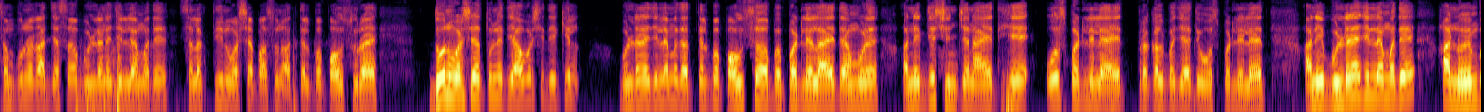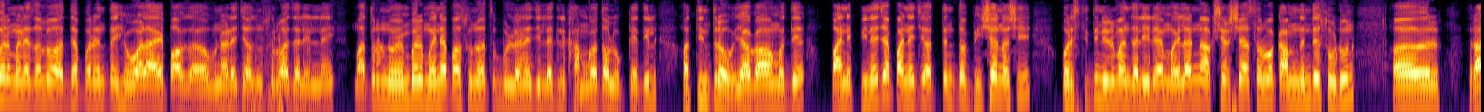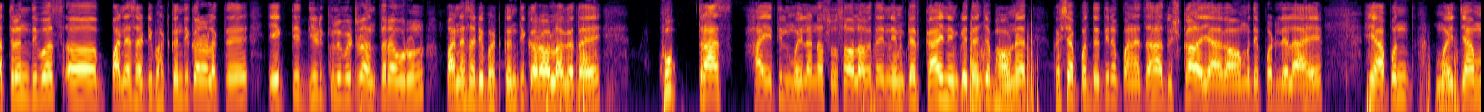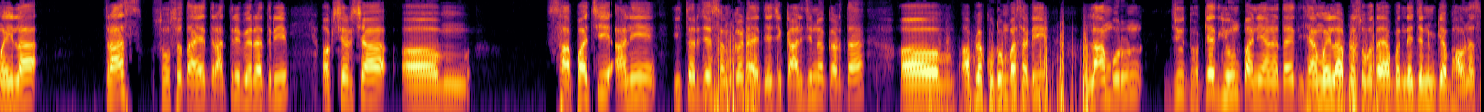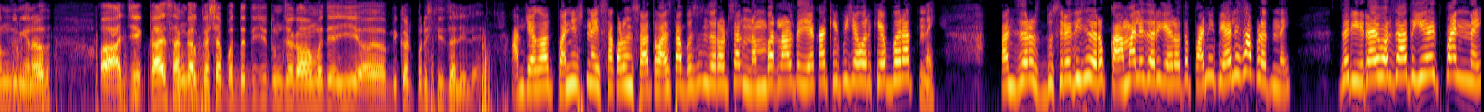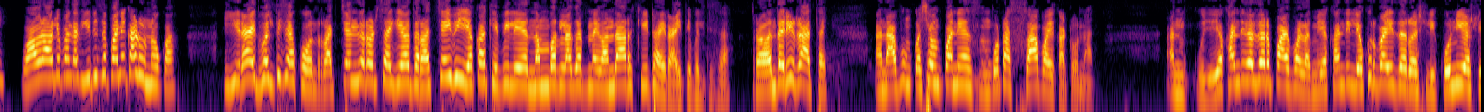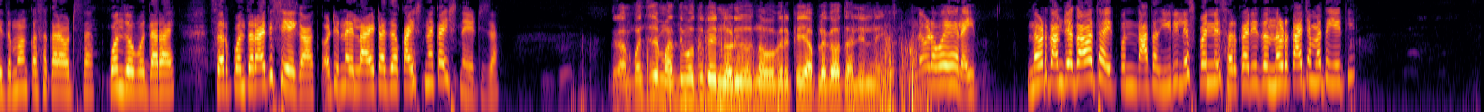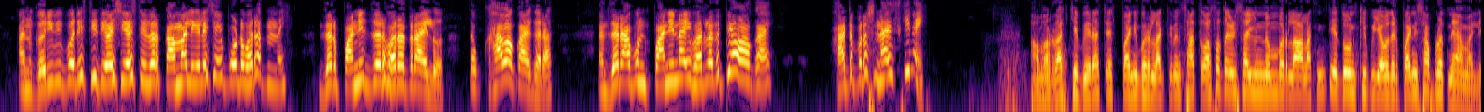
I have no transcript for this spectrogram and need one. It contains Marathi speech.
संपूर्ण राज्यासह बुलढाणा जिल्ह्यामध्ये सलग तीन वर्षापासून अत्यल्प पाऊस सुरू आहे. दोन वर्षाच्या तुलनेत यावर्षी देखील बुलढाणा जिल्ह्यामध्ये अत्यल्प पाऊस पडलेला आहे. त्यामुळे अनेक जे सिंचन आहेत हे ओस पडलेले आहेत. प्रकल्प जे आहेत ते ओस पडलेले आहेत. आणि बुलढाणा जिल्ह्यामध्ये हा नोव्हेंबर महिना चालू अद्यापर्यंत हिवाळा आहे. पाऊस उन्हाळ्याची अजून सुरुवात झालेली नाही. मात्र नोव्हेंबर महिन्यापासूनच बुलढाणा जिल्ह्यातील खामगाव तालुक्यातील अतिंत्रव या गावामध्ये पाणी पिण्याच्या पाण्याची अत्यंत भीषण अशी परिस्थिती निर्माण झालेली आहे. महिलांना अक्षरशः सर्व कामधंदे सोडून रात्रंदिवस पाण्यासाठी भटकंती करावं लागते. एक ते दीड किलोमीटर अंतरावरून पाण्यासाठी भटकंती करावं लागत आहे. खूप त्रास हा येथील महिलांना सोसावा लागत आहे. नेमक्यात काय नेमके त्यांच्या भावना आहेत? कशा पद्धतीनं पाण्याचा हा दुष्काळ या गावामध्ये पडलेला आहे? हे आपण मै ज्या महिला त्रास सोसत आहेत रात्री बेरात्री अक्षरशः सापाची आणि इतर जे संकट आहेत याची काळजी न करता आपल्या कुटुंबासाठी लांबवरून जीव धोक्यात घेऊन पाणी आणत आहेत. ह्या महिला आपल्यासोबत आहे आपण त्यांच्या नेमक्या भावना समजून घेणार आहोत. आजी काय सांगाल? कशा पद्धतीची तुमच्या गावामध्ये ही अ, बिकट परिस्थिती झालेली आहे? आमच्या गावात पाणीच नाही. सकाळून सात वाजतापासून जर रोडचा नंबर लावला तर एका खेपीच्या वर खेप भरत नाही. आणि जर दुसऱ्या दिवशी जर कामाला जर गेलो तर पाणी प्यायला सापडत नाही. जर इराईवर जा तर इराईत पाणी नाही. वावरावले म्हणतात इरीचं पाणी काढू नका. इराईत भलतीच्या खोल. रातच्या जर रोडचा गेला तर रातच्याही बी एका खेपीला नंबर लागत नाही. अंधार कीट आहे राहते भलतीचा. र- अंधारी राहत आहे. आणि आपण कशाहून पाणी गोटा साप आहे काटवणार आणि एखादीचा जर पाय पडला मी एखादी लेकरूबाई जर असली कोणी असली तर मग कसं करावं तिचा कोण जबाबदार आहे? सरपंच राहते शेगात अटी नाही लाईटाचं काहीच नाही काहीच नाही तिचा ग्रामपंचायत माध्यमातून काही नळ योजना वगैरे काही आपल्या गावात झालेली नाही? नळ आहेत नळ तर आमच्या गावात आहेत पण आता इरिलेच पण नाही. सरकारी तर नळ काच्या माते येते? आणि गरिबी परिस्थिती अशी असते जर कामाला गेल्याशिवाय पोट भरत नाही. जर पाणीच जर भरत राहिलं तर खावं काय घरात? आणि जर आपण पाणी नाही भरलं तर प्यावं काय? हा तर प्रश्न आहेच की नाही? आम्हाला रातच्या बेराच्याच पाणी भरायला लागते आणि सात वाजता तरी येऊन नंबर लावा लागते. ते दोन खेपी वगैरे पाणी सापडत नाही आम्हाला.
